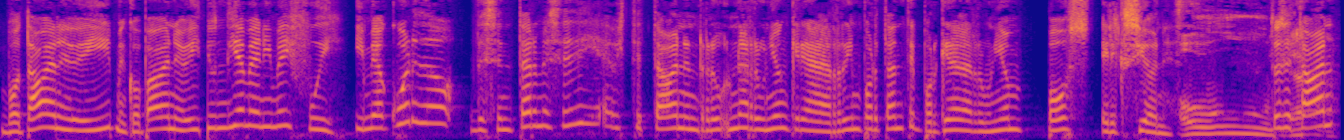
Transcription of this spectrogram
votaba en NBI, me copaba en NBI, y un día me animé y fui. Y me acuerdo de sentarme ese día, ¿viste? Estaban en una reunión que era re importante porque era la reunión post-elecciones. Entonces estaban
